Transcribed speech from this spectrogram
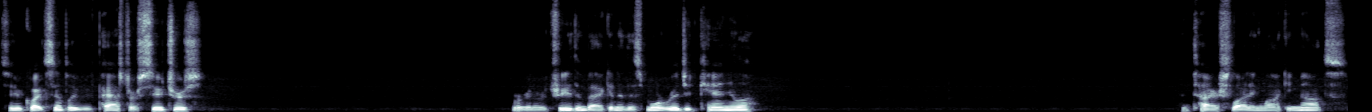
So here quite simply we've passed our sutures. We're going to retrieve them back into this more rigid cannula. Entire sliding locking knots.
